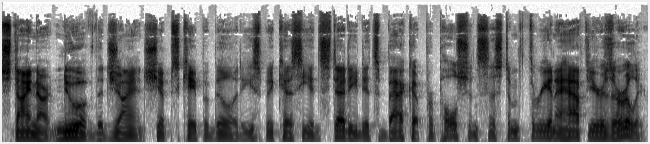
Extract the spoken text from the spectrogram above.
Steinhardt knew of the giant ship's capabilities because he had studied its backup propulsion system three and a half years earlier,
